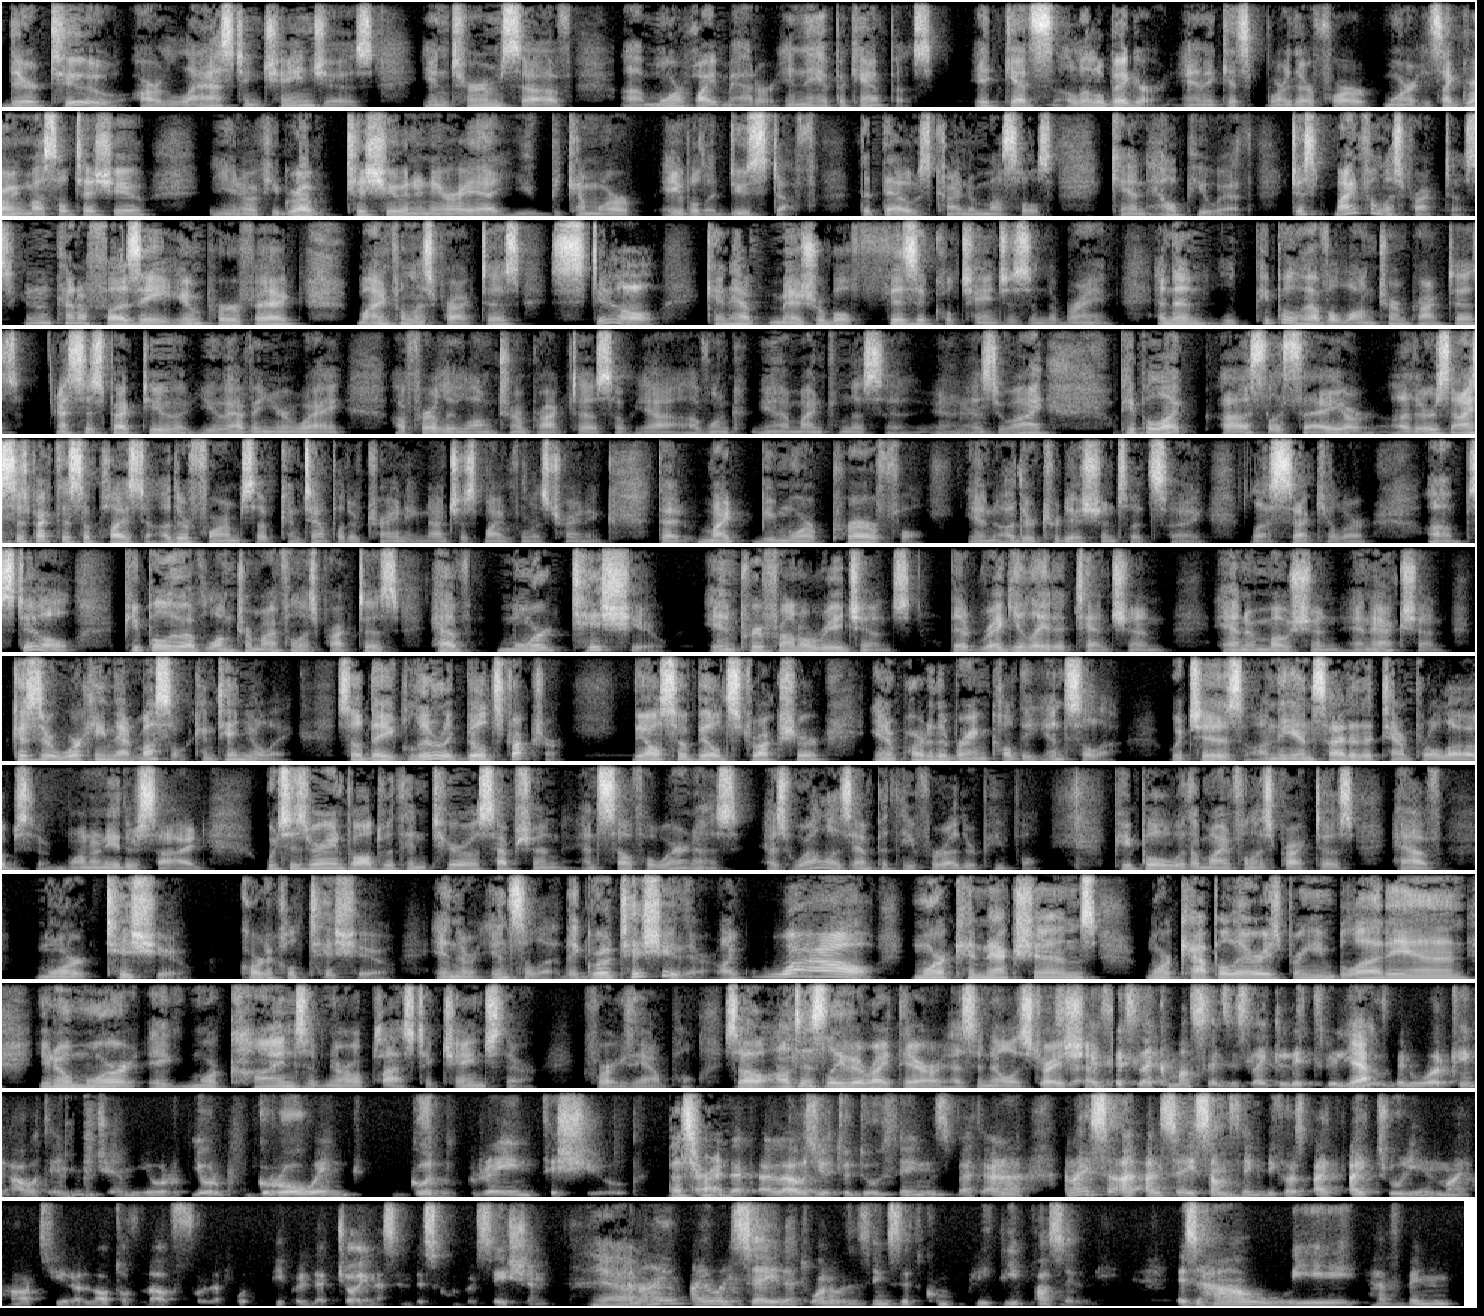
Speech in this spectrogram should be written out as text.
there too are lasting changes in terms of uh, more white matter in the hippocampus. It gets a little bigger and it gets more, therefore, more. It's like growing muscle tissue. You know, if you grow tissue in an area, you become more able to do stuff that those kind of muscles can help you with just mindfulness practice, you know, kind of fuzzy, imperfect mindfulness practice still can have measurable physical changes in the brain. And then people who have a long term practice I suspect you you have in your way a fairly long term practice of yeah of one yeah mindfulness uh, mm-hmm. as do I. People like us, let's say, or others, and I suspect this applies to other forms of contemplative training, not just mindfulness training, that might be more prayerful in other traditions, let's say, less secular. Uh, still, people who have long term mindfulness practice have more tissue in prefrontal regions that regulate attention and emotion and action because they're working that muscle continually. So they literally build structure. They also build structure in a part of the brain called the insula, which is on the inside of the temporal lobes, one on either side, which is very involved with interoception and self awareness, as well as empathy for other people. People with a mindfulness practice have more tissue, cortical tissue in their insula. They grow tissue there. Like, wow, more connections, more capillaries bringing blood in, you know, more eh, more kinds of neuroplastic change there for example. So I'll just leave it right there as an illustration. It's, it's like muscles. It's like literally yeah. you've been working out in the gym. You're you're growing good brain tissue. That's right. that allows you to do things better. And I, and I I'll say something because I, I truly in my heart feel a lot of love for the people that join us in this conversation. Yeah. And I I will say that one of the things that completely puzzle me is how we have been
